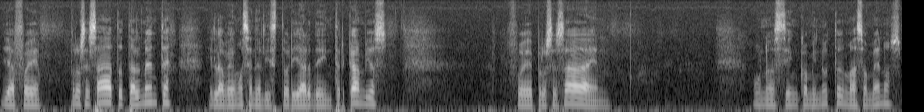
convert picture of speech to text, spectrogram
Ya fue procesada totalmente y la vemos en el historial de intercambios fue procesada en unos 5 minutos más o menos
